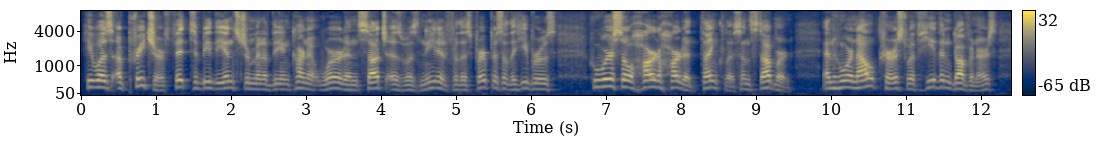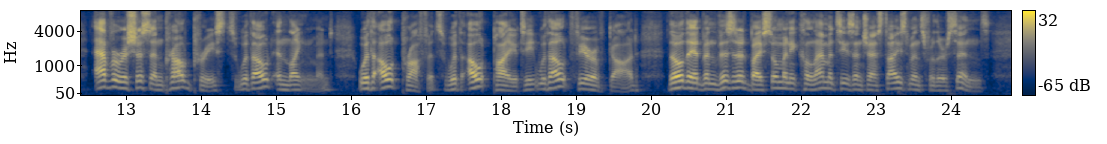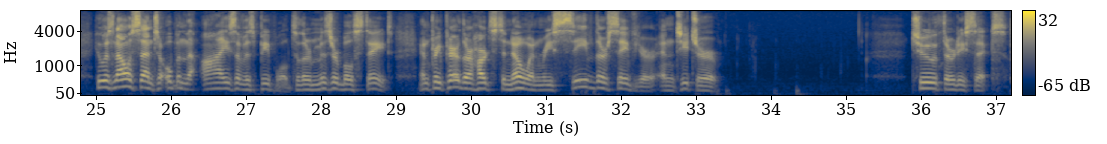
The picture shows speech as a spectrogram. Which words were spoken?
He was a preacher fit to be the instrument of the incarnate word, and such as was needed for this purpose of the Hebrews, who were so hard hearted, thankless, and stubborn, and who were now cursed with heathen governors avaricious and proud priests, without enlightenment, without prophets, without piety, without fear of God, though they had been visited by so many calamities and chastisements for their sins. He was now sent to open the eyes of his people to their miserable state, and prepare their hearts to know and receive their Savior and Teacher. 236.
